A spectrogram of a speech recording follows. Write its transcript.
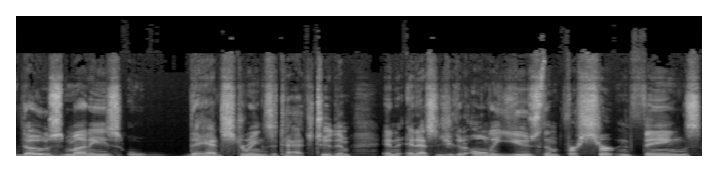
Those monies they had strings attached to them. and in essence, you could only use them for certain things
